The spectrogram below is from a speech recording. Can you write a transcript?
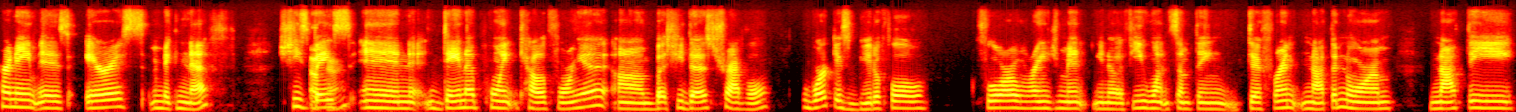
Her name is Eris McNeff. She's Okay. based in Dana Point, California, um, but she does travel. Work is beautiful, floral arrangement. You know, if you want something different, not the norm, not the,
